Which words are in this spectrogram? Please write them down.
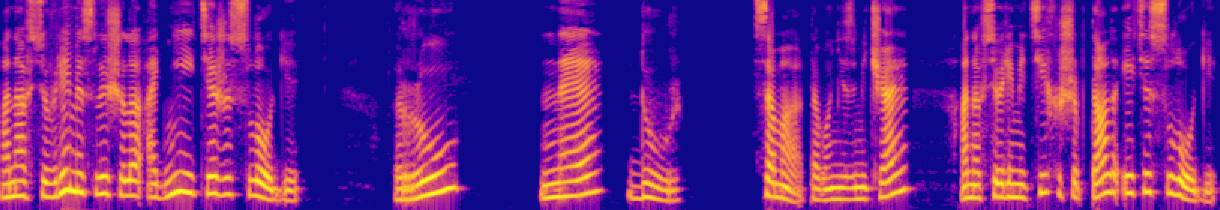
она все время слышала одни и те же слоги. «Ру, не, дур». Сама того не замечая, она все время тихо шептала эти слоги,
